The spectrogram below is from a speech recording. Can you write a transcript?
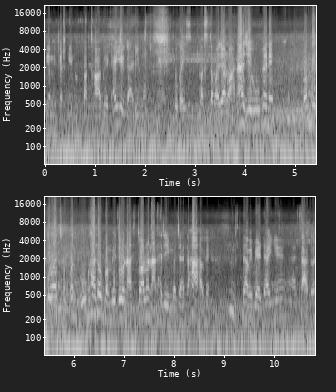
તે અમે ચટણી રોટલા ખાવા બેઠા છીએ ગાડીમાં. તો કઈ મસ્ત મજાનું આના જેવું છે ને. ગમે તેવા છપ્પન ભોગાલો ગમે તેવો નાસ્તો આલો નાના જેવી મજા ના આવે. અમે બેઠા છીએ આ સાગર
